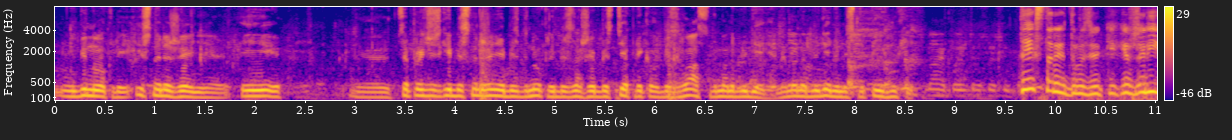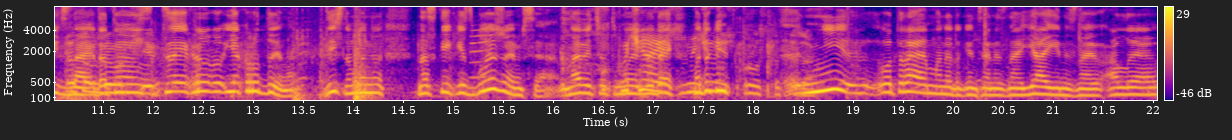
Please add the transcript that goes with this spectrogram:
біноклі, і снаряження, і е, це практично без снаряження, без біноклів, без наших без тепликів, без глаз, немає наблюдення. Немає наблюдення, ми сліпі і глухі. Тих старих друзів, яких вже рік знають, то це як, як родина. Дійсно, ми на- наскільки зближуємося, навіть от ми людей. Ми до кін- просто Е, Ні, от Рая мене до кінця не знає, я її не знаю, але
